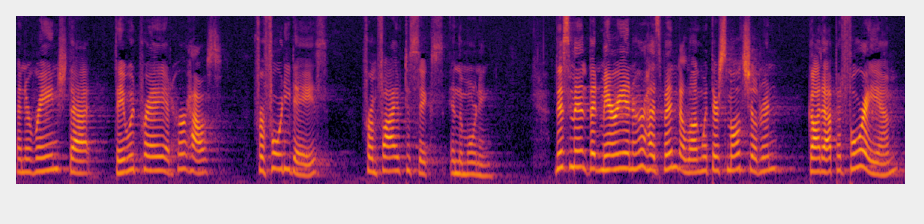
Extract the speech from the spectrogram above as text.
and arranged that they would pray at her house for 40 days from 5 to 6 in the morning. This meant that Mary and her husband, along with their small children, got up at 4 a.m.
